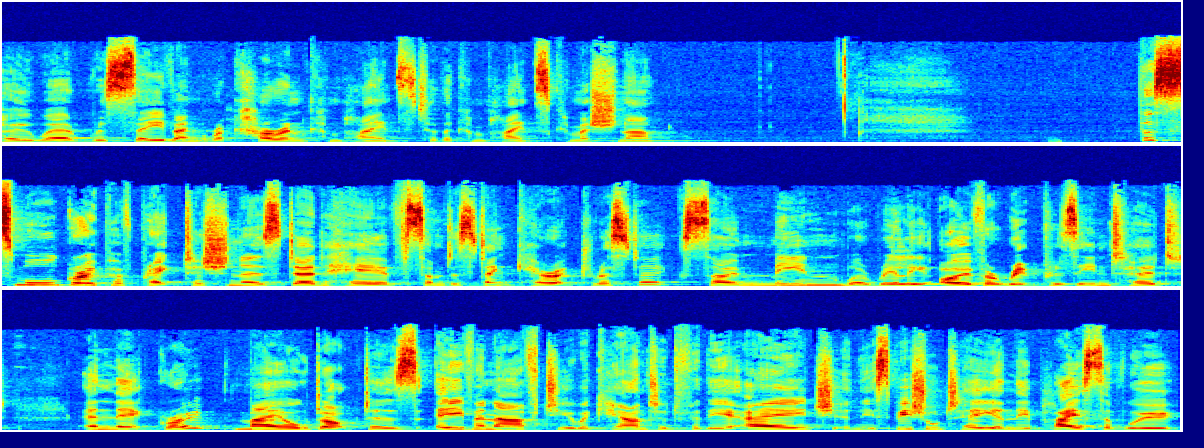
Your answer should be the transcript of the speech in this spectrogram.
who were receiving recurrent complaints to the Complaints Commissioner. This small group of practitioners did have some distinct characteristics. So, men were really overrepresented in that group. Male doctors, even after you accounted for their age and their specialty and their place of work,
